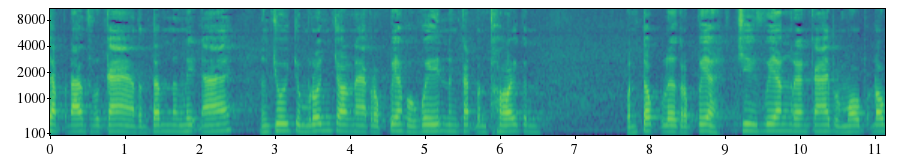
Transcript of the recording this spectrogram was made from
ចាប់ផ្ដើមធ្វើការទន្ទឹមនឹងនេះដែរនឹងជួយជំរុញចលនាក្រពះពោះវេននិងកាត់បន្ថយបន្ទុកលើក្រពះជៀសវាងរាងកាយប្រមូលផ្ដុំ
